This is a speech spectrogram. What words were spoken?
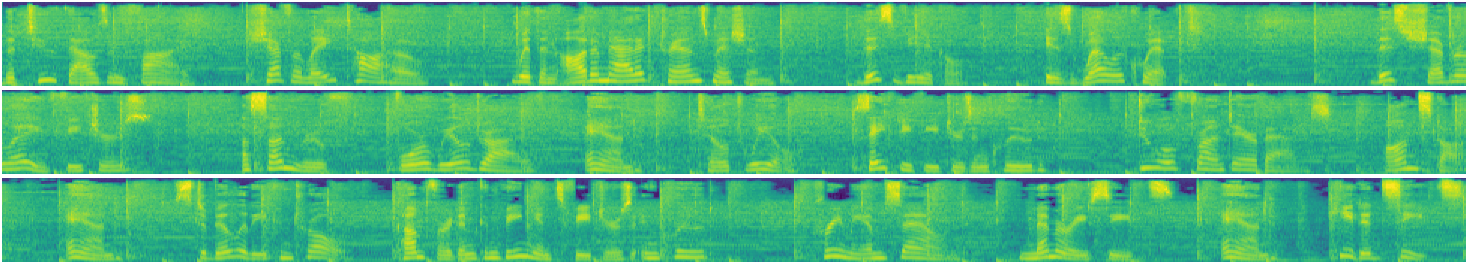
the 2005 Chevrolet Tahoe. With an automatic transmission, this vehicle is well equipped. This Chevrolet features a sunroof, four-wheel drive, and tilt wheel. Safety features include dual front airbags, OnStar, and stability control. Comfort and convenience features include premium sound, memory seats, and heated seats.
